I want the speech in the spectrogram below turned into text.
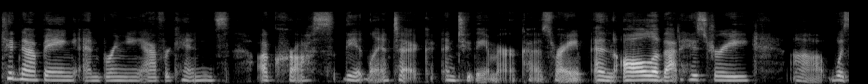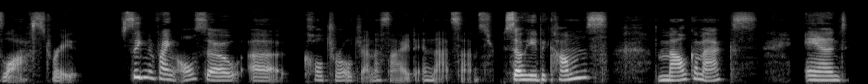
kidnapping and bringing Africans across the Atlantic and to the Americas, right? And all of that history uh, was lost, right? Signifying also a cultural genocide in that sense. So he becomes Malcolm X and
